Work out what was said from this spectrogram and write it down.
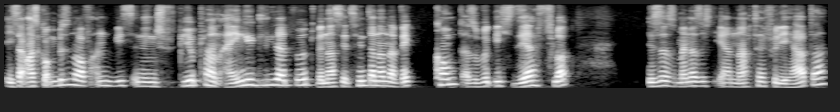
ich sag mal, es kommt ein bisschen darauf an, wie es in den Spielplan eingegliedert wird. Wenn das jetzt hintereinander wegkommt, also wirklich sehr flott, ist es aus meiner Sicht eher ein Nachteil für die Hertha.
